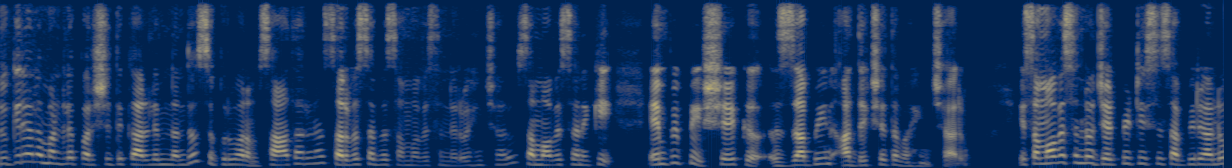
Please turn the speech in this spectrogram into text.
దుగ్గిరాల మండల పరిషత్ కార్యాలయం నందు శుక్రవారం సాధారణ సర్వసభ సమావేశం నిర్వహించారు. సమావేశానికి ఎంపీపీ షేక్ జబీన్ అధ్యక్షత వహించారు. ఈ సమావేశంలో జడ్పీటీసీ సభ్యురాలు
